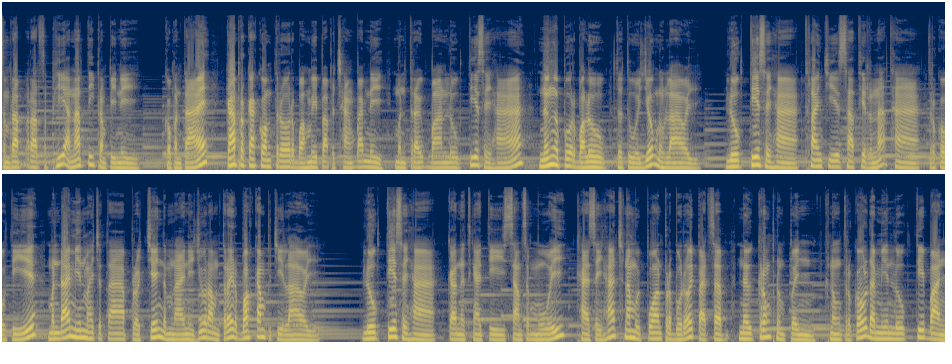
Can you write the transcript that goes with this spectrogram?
សម្រាប់រដ្ឋសភាអាណត្តិទី7នេះក៏ប៉ុន្តែការប្រកាសគាំទ្ររបស់មេបពប្រឆាំងបែបនេះមិនត្រូវបានលោកទាសីហា និងឪពុករបស់លោកទទួលយកនោះឡើយ លោកទាសីហាថ្លែងជាសាធារណៈថាត្រកូលទាមិនដែលមានមហិច្ឆតាប្រជែងតំណែងនាយករដ្ឋមន្ត្រីរបស់កម្ពុជាឡើយលោកទាសីហាកើតនៅថ្ងៃទី31ខែសីហាឆ្នាំ1980នៅក្រុងភ្នំពេញក្នុងត្រកូលដែលមានលោកទាបាញ់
